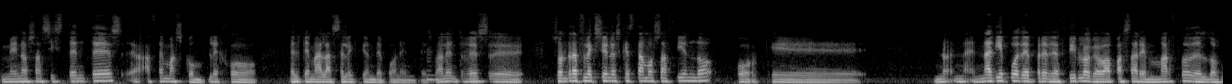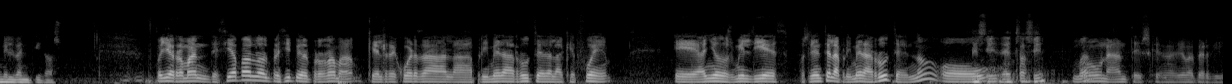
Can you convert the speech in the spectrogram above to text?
menos asistentes hace más complejo el tema de la selección de ponentes, ¿vale? Entonces, eh, son reflexiones que estamos haciendo porque nadie puede predecir lo que va a pasar en marzo del 2022. Oye, Román, decía Pablo al principio del programa que él recuerda la primera ruta de la que fue, eh, año 2010, posiblemente la primera ruta, ¿no? O, sí, de hecho sí. O una antes, que yo me perdí,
